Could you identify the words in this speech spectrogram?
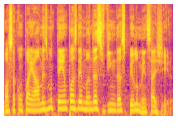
possa acompanhar ao mesmo tempo as demandas vindas pelo mensageiro.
